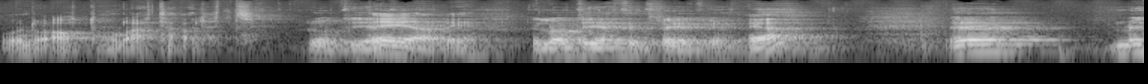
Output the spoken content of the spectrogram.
under 1800-talet. Det gör vi. Det låter jättetrevligt. Ja. Eh, men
